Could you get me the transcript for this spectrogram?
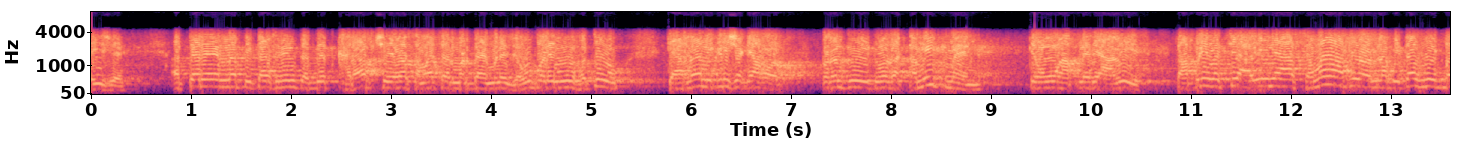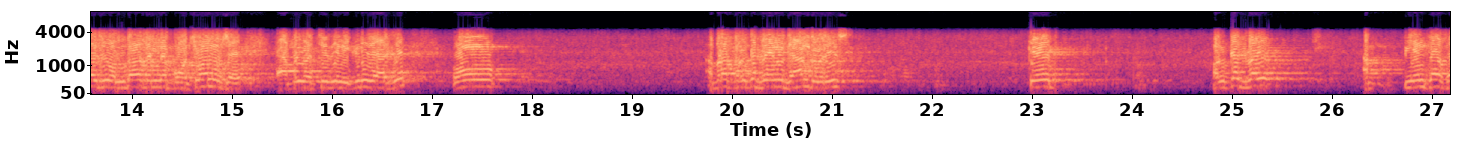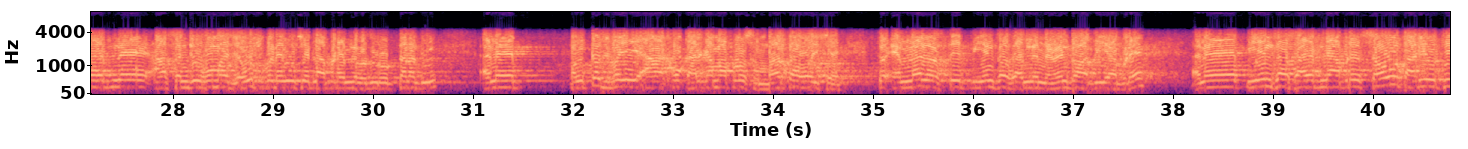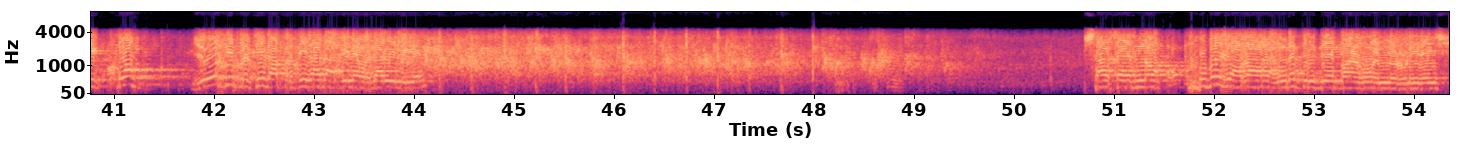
થઈ છે. અત્યારે એમના પિતાશ્રીની તબિયત ખરાબ છે એવા સમાચાર મળતા એમણે જવું પડેલું હતું ક્યારના નીકળી શક્યા હોત, પરંતુ ઇટ વોઝ અ કમિટમેન્ટ કે હું આપને ત્યાં આવીશ. તો આપણી વચ્ચે આવીને આ સમય આપ્યો. એમના પિતાશ્રી એક બાજુ અમદાવાદ એમને પહોંચવાનું છે. આપણી વચ્ચેથી નીકળી રહ્યા છે. હું આપણા પંકજભાઈનું ધ્યાન દોરીશ કે પંકજભાઈ આ પીએન શાહ સાહેબને આ સંજોગોમાં જવું જ પડે એવું છે એટલે આપણે એમને વધુ રોકતા નથી. અને પંકજભાઈ આ આખો કાર્યક્રમ આપણો સંભાળતા હોય છે, તો એમના જ હસ્તે પીએન શાહ સાહેબને મેમેન્ટો આપીએ આપણે. અને પીએન શાહ સાહેબને આપણે સૌ તાળીઓથી ખૂબ જોરથી પ્રતિસાદ પ્રતિસાદ આપીને વધાવી લઈએ. શાહ સાહેબનો ખૂબ જ આભાર. અંગત રીતે પણ હું એમનો ઋણી રહીશ.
